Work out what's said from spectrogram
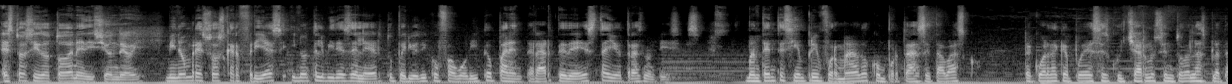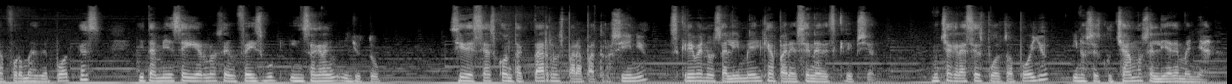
Esto ha sido toda en edición de hoy. Mi nombre es Oscar Frías y no te olvides de leer tu periódico favorito para enterarte de esta y otras noticias. Mantente siempre informado con portadas de Tabasco. Recuerda que puedes escucharnos en todas las plataformas de podcast y también seguirnos en Facebook, Instagram y YouTube. Si deseas contactarnos para patrocinio, escríbenos al email que aparece en la descripción. Muchas gracias por tu apoyo y nos escuchamos el día de mañana.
